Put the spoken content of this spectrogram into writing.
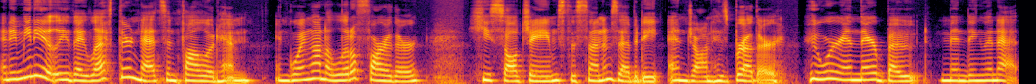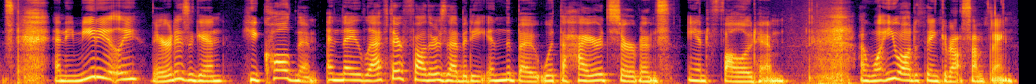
And immediately they left their nets and followed him. And going on a little farther he saw James, the son of Zebedee, and John, his brother, who were in their boat mending the nets. And immediately, there it is again, he called them, and they left their father Zebedee in the boat with the hired servants and followed him. I want you all to think about something.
